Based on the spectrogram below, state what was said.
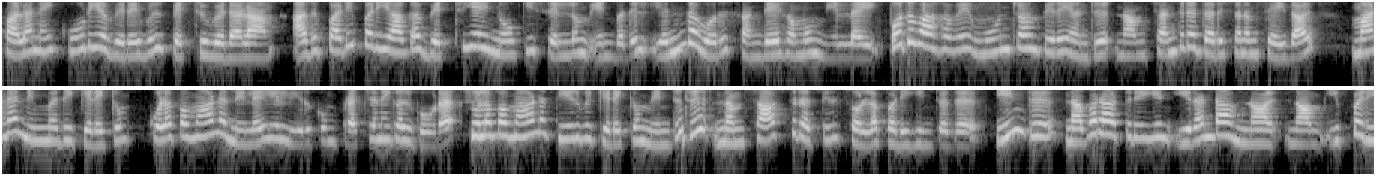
பலனை கூடிய விரைவில் பெற்றுவிடலாம். அது படிப்படியாக வெற்றியை நோக்கி செல்லும் என்பதில் எந்த ஒரு சந்தேகமும் இல்லை. பொதுவாகவே மூன்றாம் பிறை அன்று நாம் சந்திர தரிசனம் செய்தால் மன நிம்மதி கிடைக்கும். குழப்பமான நிலையில் இருக்கும் பிரச்சனைகள் கூட சுலபமான தீர்வு கிடைக்கும் என்று நம் சாஸ்திரத்தில் சொல்லப்படுகின்றது. இன்று நவராத்திரியின் இரண்டாம் நாள் நாம் இப்படி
